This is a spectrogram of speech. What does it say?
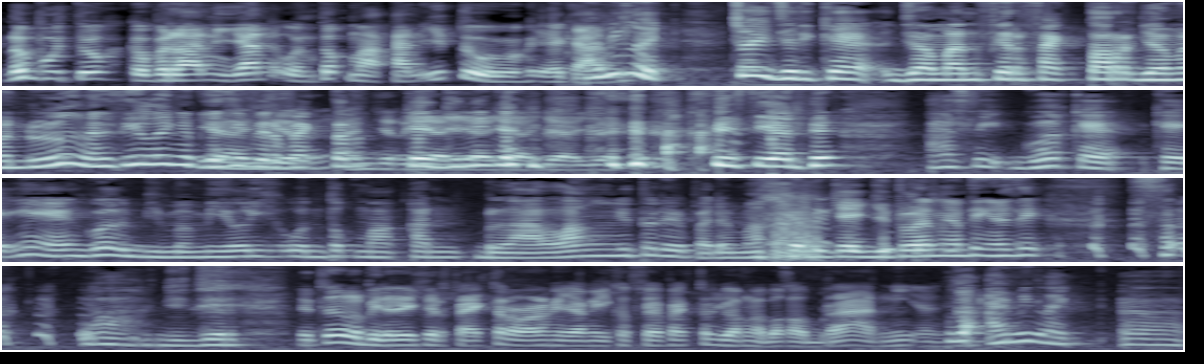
lu butuh keberanian untuk makan itu ya I kan mean like, coy jadi kayak zaman Fear Factor zaman dulu gak sih? Lo inget gak Iya, sih Fear anjir, Factor? anjir, kayak iya, gini iya, kan? iya, iya, Isiannya asli gue kayak kayaknya ya gue lebih memilih untuk makan belalang gitu daripada makan kayak gituan ngerti gak sih? Se- Wah jujur. Itu lebih dari fear factor orang yang ikut fear factor juga nggak bakal berani. Enggak, I mean like eh,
